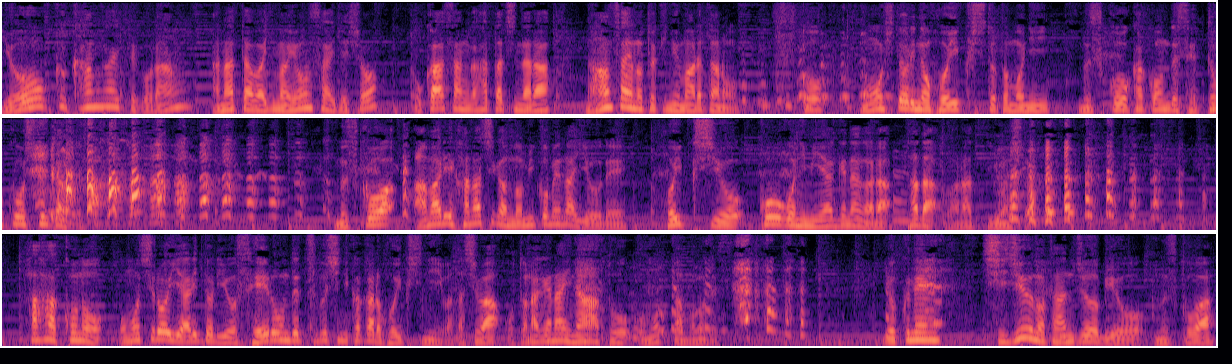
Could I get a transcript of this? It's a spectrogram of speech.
よーく考えてごらん。あなたは今4歳でしょ？お母さんが20歳なら何歳の時に生まれたの？ともう一人の保育士とともに息子を囲んで説得をしていたのです。息子はあまり話が飲み込めないようで保育士を交互に見上げながらただ笑っていました。母子の面白いやり取りを正論で潰しにかかる保育士に私は大人げないなと思ったものです。翌年四十の誕生日を息子は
